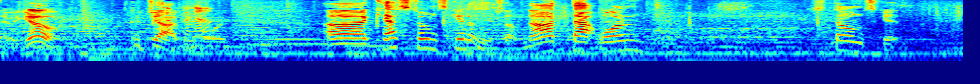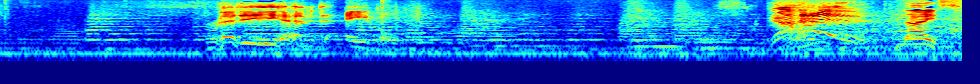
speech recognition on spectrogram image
There we go. Good job, Something up? boy. Uh, cast stone skin on yourself. Not that one. Stone skin. Ready and able. Nice.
